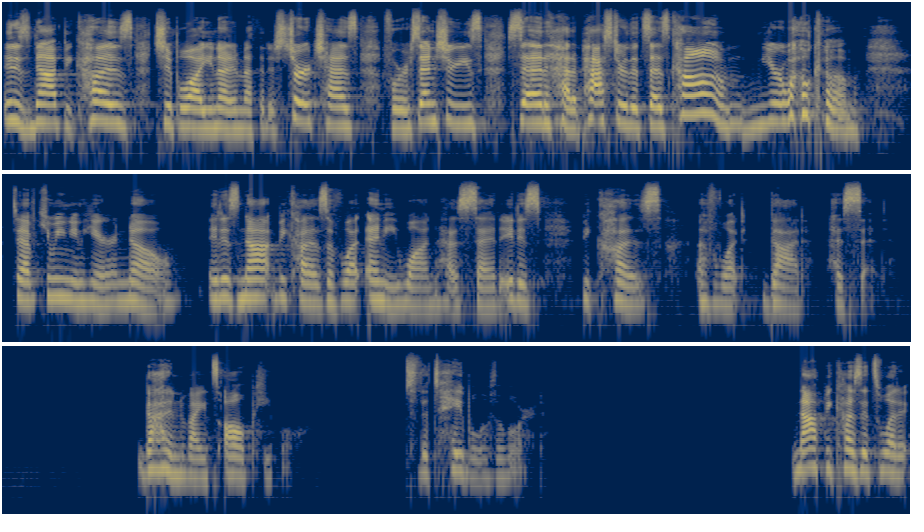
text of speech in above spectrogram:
It is not because Chippewa United Methodist Church has, for centuries, said, had a pastor that says, Come, you're welcome to have communion here. No, it is not because of what anyone has said, it is because of what God has said. God invites all people to the table of the Lord. Not because it's what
